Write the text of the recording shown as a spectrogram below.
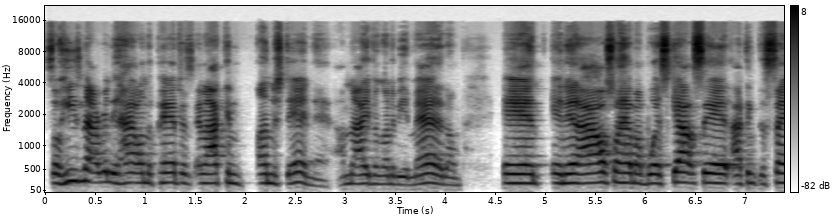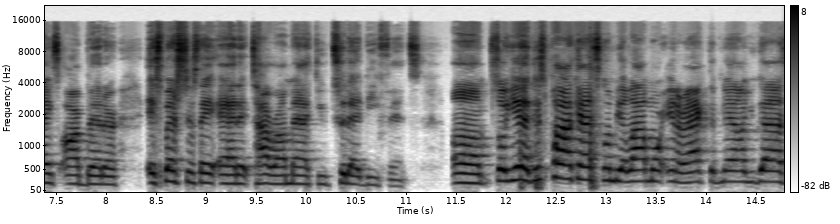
So he's not really high on the Panthers, and I can understand that. I'm not even going to be mad at him. And and then I also have my boy Scout said, I think the Saints are better, especially since they added Tyrann Mathieu to that defense. Um, so yeah, this podcast is to be a lot more interactive now, you guys.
